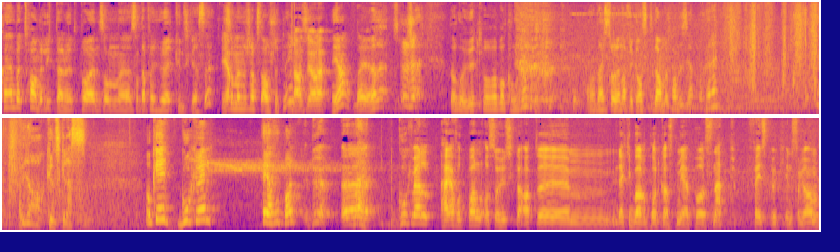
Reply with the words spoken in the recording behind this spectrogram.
kan jeg bare ta med lytteren ut på en sånn, sånn at jeg får høre kunstgresset? Ja. Som en slags avslutning? La oss gjøre det. Ja, da gjør jeg det. Skal vi se. Da går vi ut på balkongen. Og der står det en afrikansk dame på andre sida. Bra kunstgress. OK, god kveld. Heia fotball. Du, eh, god kveld, heia fotball. Og så husk da at eh, det er ikke bare podkast. Vi er på Snap, Facebook, Instagram.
